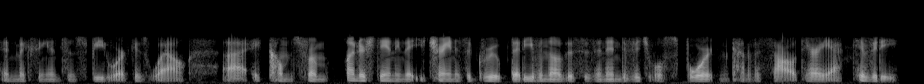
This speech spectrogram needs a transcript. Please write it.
and mixing in some speed work as well. Uh, it comes from understanding that you train as a group, that even though this is an individual sport and kind of a solitary activity,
